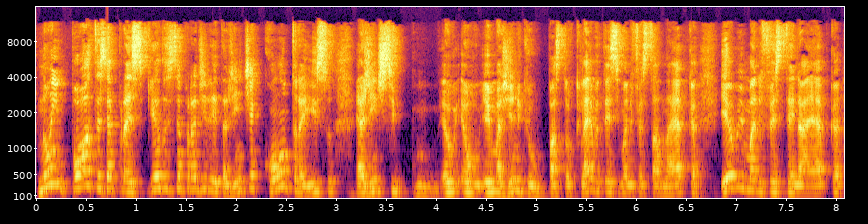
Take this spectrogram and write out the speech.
Não importa se é para a esquerda ou se é para a direita. A gente é contra isso. A gente se. Eu, eu, imagino que o pastor Kleber tenha se manifestado na época, eu me manifestei na época.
